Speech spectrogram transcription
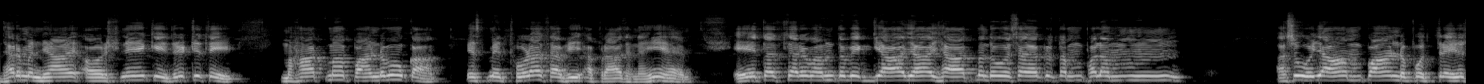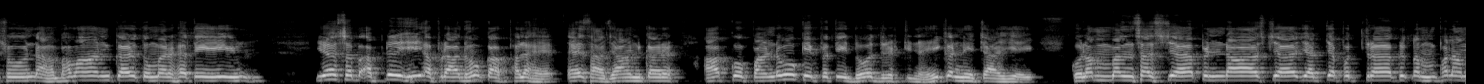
धर्म, न्याय और स्नेह की दृष्टि से महात्मा पांडवों का इसमें थोड़ा सा भी अपराध नहीं है। एक तत्सर्व तो विज्ञात्मदोष कृतम फलम। असूयाम पांडपुत्रेशु न भवान कर तुम यह सब अपने ही अपराधों का फल है, ऐसा जानकर आपको पांडवों के प्रति दो दृष्टि नहीं करनी चाहिए। कुलम वंशस्य पिंडाश्च यच्च पुत्र कृतम फलम।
